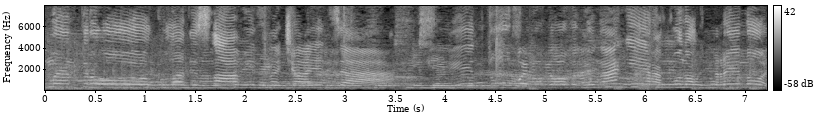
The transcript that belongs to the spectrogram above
Мендрук Владислав відзначається. І дубль у його виконанні рахунок 3-0.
